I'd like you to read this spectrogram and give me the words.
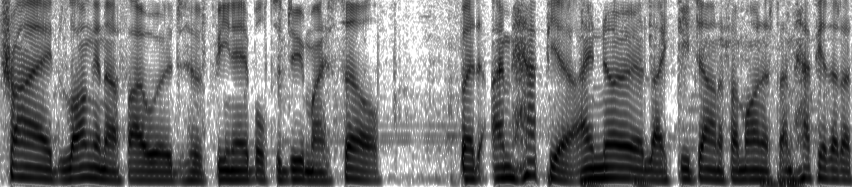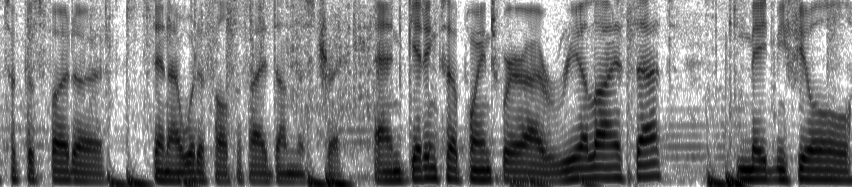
tried long enough, I would have been able to do myself. But I'm happier. I know, like deep down, if I'm honest, I'm happier that I took this photo than I would have felt if I had done this trick. And getting to a point where I realized that made me feel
